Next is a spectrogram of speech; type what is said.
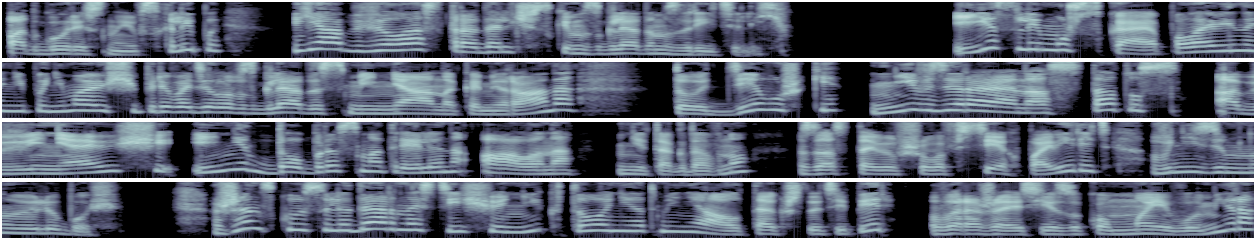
под горестные всхлипы, я обвела страдальческим взглядом зрителей. И если мужская половина непонимающе переводила взгляды с меня на Камерана, то девушки, невзирая на статус, обвиняющие и недобро смотрели на Алана, не так давно заставившего всех поверить в неземную любовь. Женскую солидарность еще никто не отменял, так что теперь, выражаясь языком моего мира,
